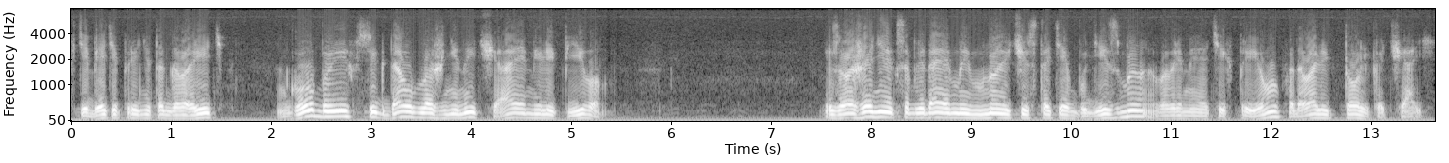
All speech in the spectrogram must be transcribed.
в Тибете принято говорить, губы их всегда увлажнены чаем или пивом. Из уважения к соблюдаемой мною чистоте буддизма во время этих приемов подавали только чай.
